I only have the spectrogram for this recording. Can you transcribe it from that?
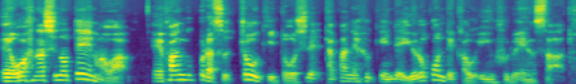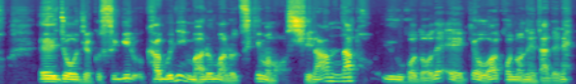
えお話のテーマは、えファングプラス長期投資で高値付近で喜んで買うインフルエンサーと、えー情弱すぎる株に〇〇つきもの知らんなということで、えー今日はこのネタでね、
